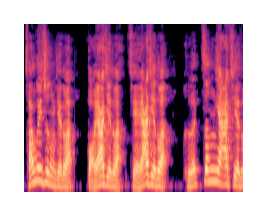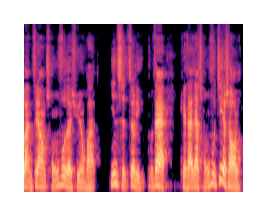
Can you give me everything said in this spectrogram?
常规制动阶段、保压阶段、减压阶段。和增压阶段这样重复的循环，因此这里不再给大家重复介绍了。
